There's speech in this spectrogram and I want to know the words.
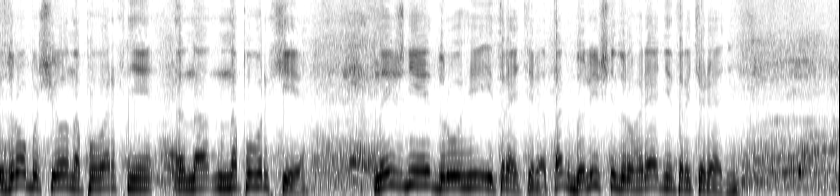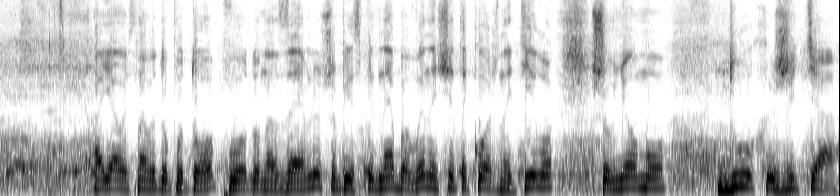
Зробиш його на поверхні, на, на поверхи. Нижній, другий і третій ряд. Так? Долішні, другорядні, третьорядні. А я ось наведу потоп, воду на землю, щоб із під неба винищити кожне тіло, що в ньому дух життя.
